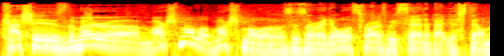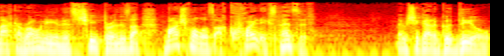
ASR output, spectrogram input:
Kasha is the mirror. Marshmallow, marshmallows is already all as far as we said about your stale macaroni and it's cheaper and this. Uh, marshmallows are quite expensive. Maybe she got a good deal.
